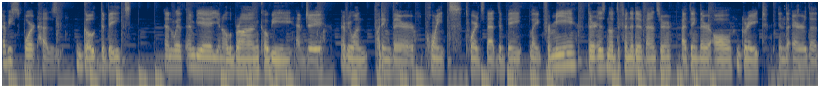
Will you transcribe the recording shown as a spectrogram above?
every sport has goat debates and with nba you know lebron kobe mj everyone putting their points towards that debate like for me there is no definitive answer i think they're all great in the era that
